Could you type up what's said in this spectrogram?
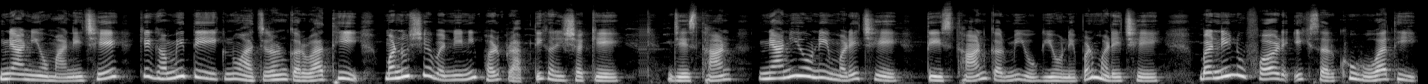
જ્ઞાનીઓ માને છે કે ગમે તે એકનું આચરણ કરવાથી મનુષ્ય બંનેની ફળ પ્રાપ્તિ કરી શકે. જે સ્થાન જ્ઞાનીઓને મળે છે, તે સ્થાન કર્મયોગીઓને પણ મળે છે. બંનેનું ફળ એક સરખું હોવાથી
